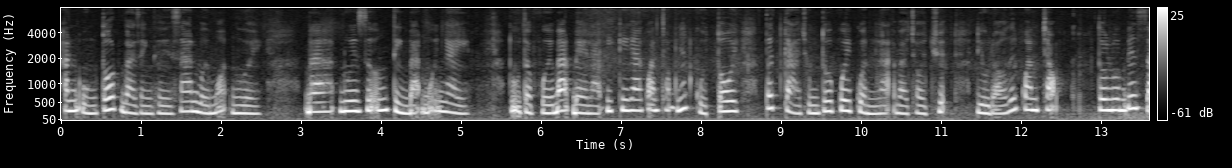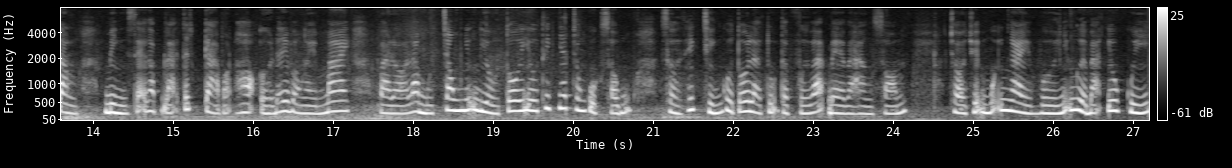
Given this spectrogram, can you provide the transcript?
ăn uống tốt và dành thời gian với mọi người. Ba, nuôi dưỡng tình bạn mỗi ngày. Tụ tập với bạn bè là ikiga quan trọng nhất của tôi. Tất cả chúng tôi quây quần lại và trò chuyện. Điều đó rất quan trọng tôi luôn biết rằng mình sẽ gặp lại tất cả bọn họ ở đây vào ngày mai và đó là một trong những điều tôi yêu thích nhất trong cuộc sống. Sở thích chính của tôi là tụ tập với bạn bè và hàng xóm, trò chuyện mỗi ngày với những người bạn yêu quý,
